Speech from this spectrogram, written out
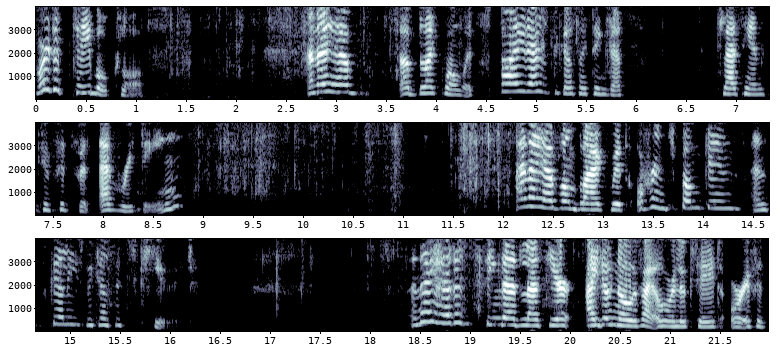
Were the tablecloths. And I have a black one with spiders because I think that's classy and can fit with everything. And I have one black with orange pumpkins and skellies because it's cute. And I hadn't seen that last year. I don't know if I overlooked it or if it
